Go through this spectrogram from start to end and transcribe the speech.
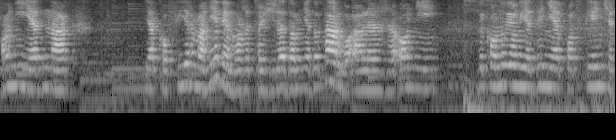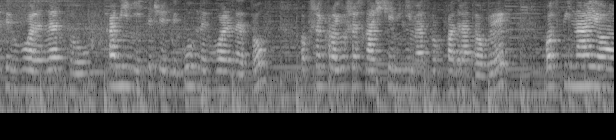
oni jednak jako firma, nie wiem, może coś źle do mnie dotarło, ale że oni wykonują jedynie podpięcie tych WLZ-ów kamienicy, czyli tych głównych WLZ-ów o przekroju 16 mm kwadratowych. Podpinają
